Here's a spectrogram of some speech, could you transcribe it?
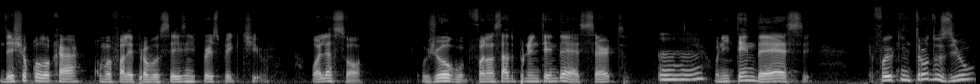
Deixa eu colocar, como eu falei pra vocês, em perspectiva. Olha só. O jogo foi lançado pro Nintendo DS, certo? Uhum. O Nintendo DS foi o que introduziu,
